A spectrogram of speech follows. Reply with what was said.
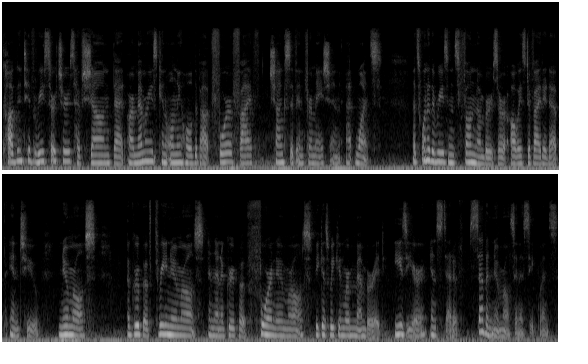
Cognitive researchers have shown that our memories can only hold about four or five chunks of information at once. That's one of the reasons phone numbers are always divided up into numerals, a group of three numerals, and then a group of four numerals, because we can remember it easier instead of seven numerals in a sequence.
